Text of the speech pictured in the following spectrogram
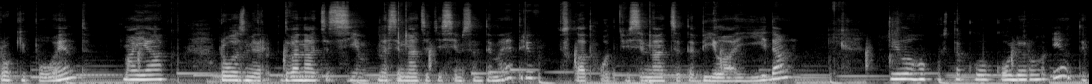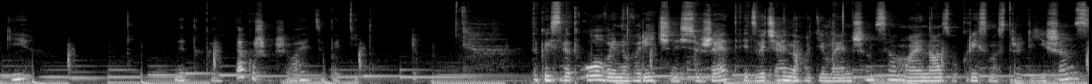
Rocky Point маяк. Розмір 12,7 на 17,7 см. Склад входить 18 біла аїда білого ось такого кольору. І отакі нитки. Також вишивається петіт. Такий святковий новорічний сюжет від звичайного Dimensions, має назву Christmas Traditions.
